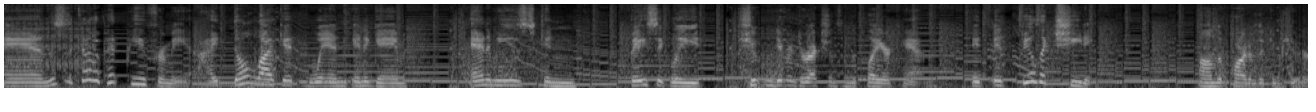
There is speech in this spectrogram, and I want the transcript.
And this is kind of a pet peeve for me. I don't like it when, in a game, enemies can basically shoot in different directions than the player can. It, it feels like cheating on the part of the computer.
